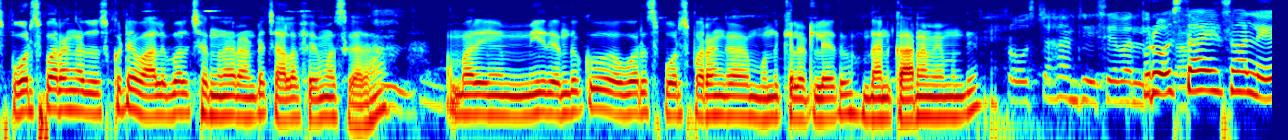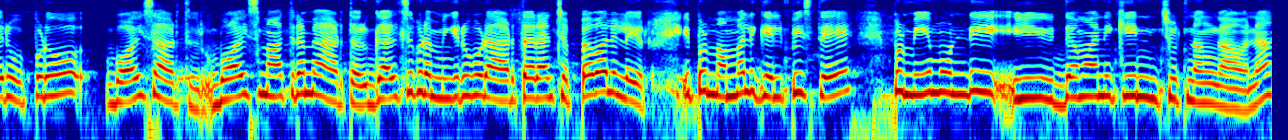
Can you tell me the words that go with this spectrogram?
స్పోర్ట్స్ పరంగా చూసుకుంటే వాలీబాల్ చందనార్ అంటే చాలా ఫేమస్ కదా. మరి మీరు ఎందుకు ఎవరు స్పోర్ట్స్ పరంగా ముందుకెళ్ళట్లేదు? దానికి కారణం ఏముంది? ప్రోత్సాహం చేసేవాళ్ళు. ప్రోత్సహించే వాళ్ళు లేరు. ఇప్పుడు బాయ్స్ ఆడుతారు. బాయ్స్ మాత్రమే ఆడతారు. గర్ల్స్ కూడా మీరు కూడా ఆడతారు అని చెప్పేవాళ్ళు లేరు. ఇప్పుడు మమ్మల్ని గెలిపిస్తే ఇప్పుడు మేము ఉండి ఈ ఉద్యమానికి నించుంటున్నాం కావున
